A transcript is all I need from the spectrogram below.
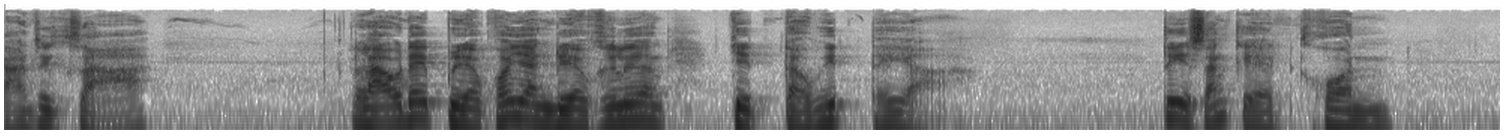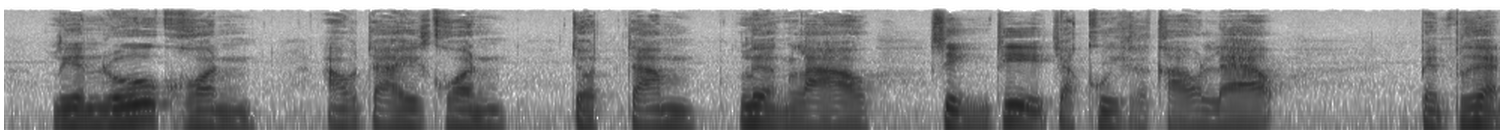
การศึกษา เราได้เปรียบเขาอย่างเดียวคือเรื่องจิตวิทยา ที่สังเกตคนเรียนรู้คนเอาใจคนจดจำเรื่องราว สิ่งที่จะคุยกับเขาแล้ว เป็นเพื่อน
